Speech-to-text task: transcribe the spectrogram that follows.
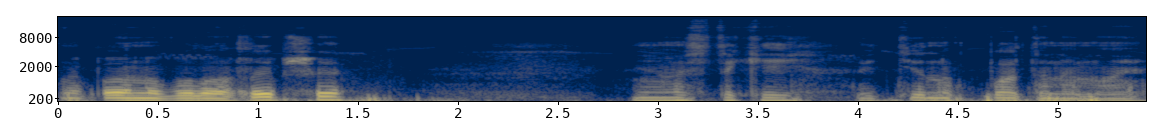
Напевно було глибше. І ось такий відтінок патини має.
